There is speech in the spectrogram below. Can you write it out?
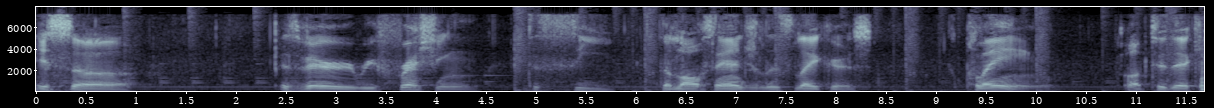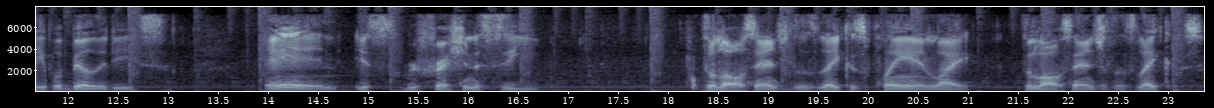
it's uh it's very refreshing to see the Los Angeles Lakers playing up to their capabilities and it's refreshing to see the Los Angeles Lakers playing like the Los Angeles Lakers.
